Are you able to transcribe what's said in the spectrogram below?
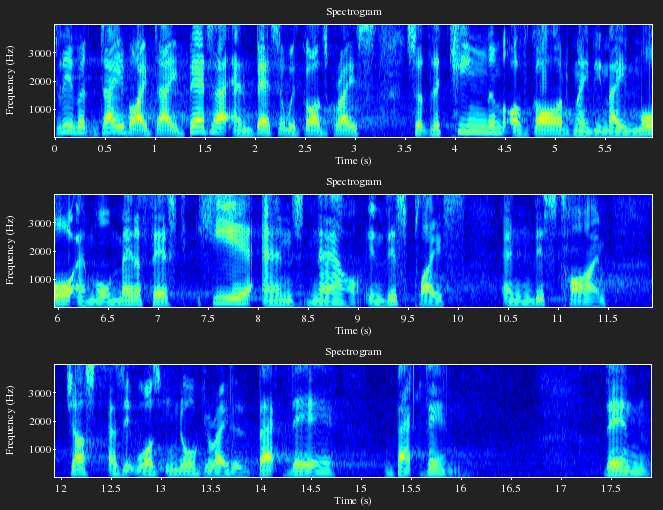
live it day by day better and better with God's grace so that the kingdom of God may be made more and more manifest here and now, in this place and in this time, just as it was inaugurated back there, back then. Then,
